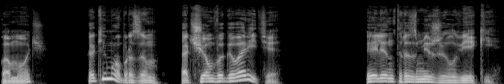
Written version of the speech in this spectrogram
«Помочь? Каким образом? О чем вы говорите?» Элленд размежил веки.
